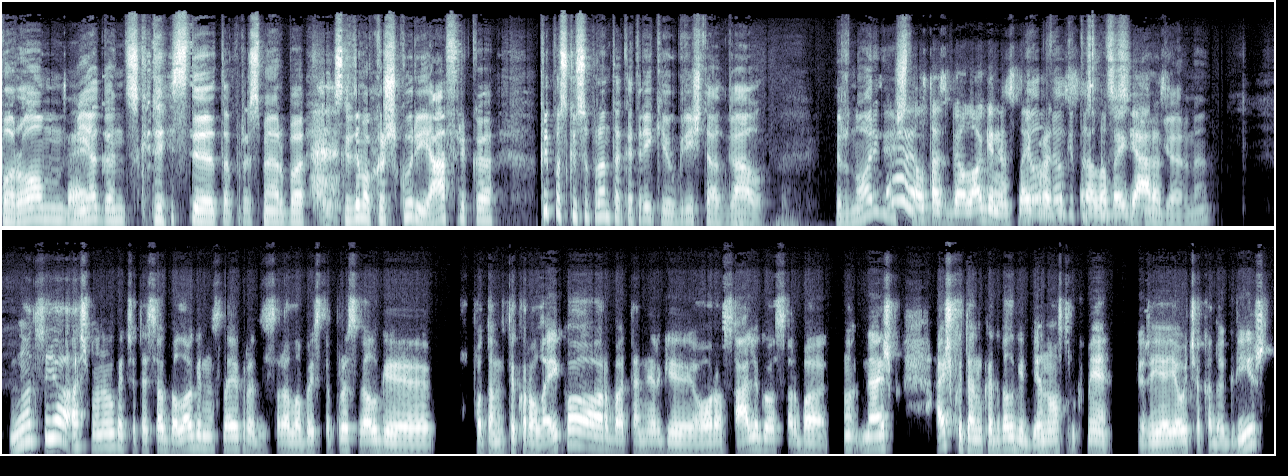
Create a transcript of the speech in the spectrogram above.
porom, Taip. miegant skristi, ta prasme, arba skridimo kažkur į Afriką. Kaip paskui supranta, kad reikia jau grįžti atgal? Ir nori grįžti? Vėl tas biologinis Vėl- laikrodis vėlgi tas yra labai geras. ne? Nu, tai jo, aš manau, kad čia tiesiog biologinis laikrodis yra labai stiprus, vėlgi po tam tikro laiko, arba ten irgi oro sąlygos, arba, nu, neaišku, aišku, ten, kad vėlgi dienos trukmė ir jie jaučia, kada grįžt.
